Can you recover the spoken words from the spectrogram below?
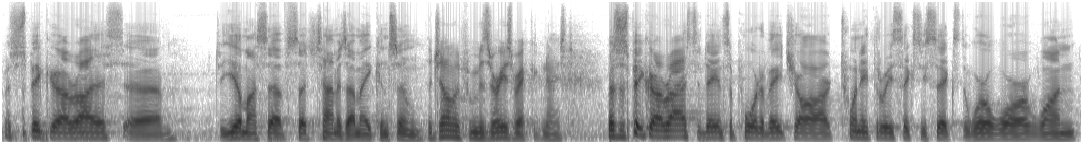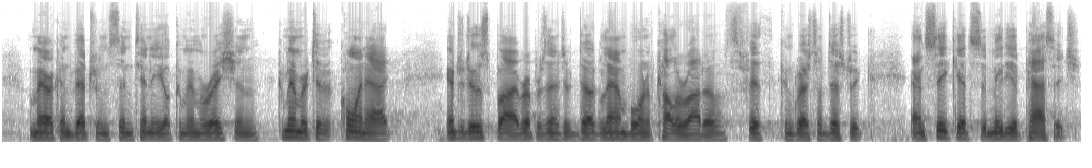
Mr. Speaker, I rise uh, to yield myself such time as I may consume. The gentleman from Missouri is recognized. Mr. Speaker, I rise today in support of H.R. 2366, the World War I American Veterans Centennial Commemoration Commemorative Coin Act, introduced by Representative Doug Lamborn of Colorado's 5th Congressional District, and seek its immediate passage.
